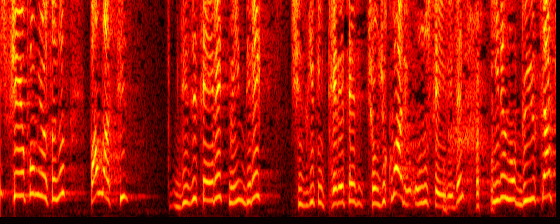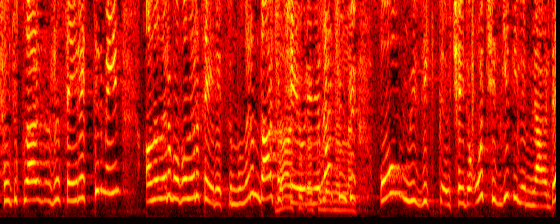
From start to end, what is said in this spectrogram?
hiçbir şey yapamıyorsanız valla siz dizi seyretmeyin direkt çizgi film TRT çocuk var ya onu seyredin. İnan o büyükler çocukları seyrettirmeyin. Anaları babaları seyretsin bunların daha çok Daha şey çok öğrenirler. akıllanırlar. Çünkü o müzikte şeyde o çizgi filmlerde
